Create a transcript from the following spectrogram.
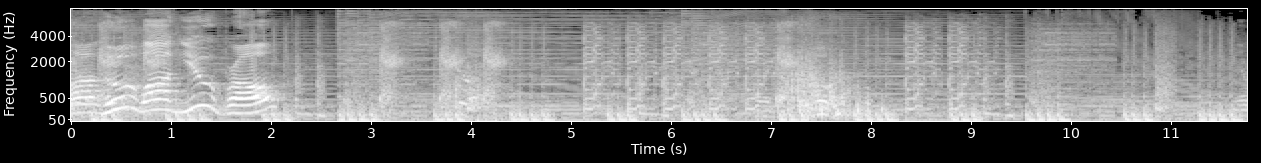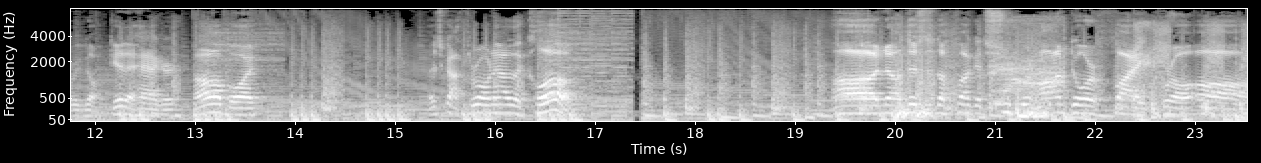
Wong Hu? Wong you, bro. Get it, Haggard. Oh boy. I just got thrown out of the club. Oh no, this is the fucking Super Andore fight, bro. Oh.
